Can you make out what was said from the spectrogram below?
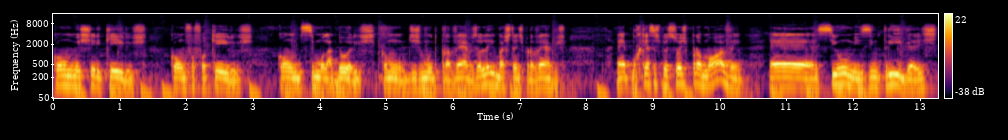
com mexeriqueiros, com fofoqueiros, com dissimuladores, como diz muito Provérbios. Eu leio bastante Provérbios, é, porque essas pessoas promovem é, ciúmes, intrigas,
